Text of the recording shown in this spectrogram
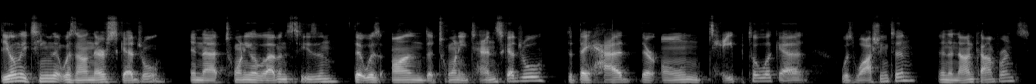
the only team that was on their schedule in that 2011 season that was on the 2010 schedule that they had their own tape to look at was Washington in the non-conference.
